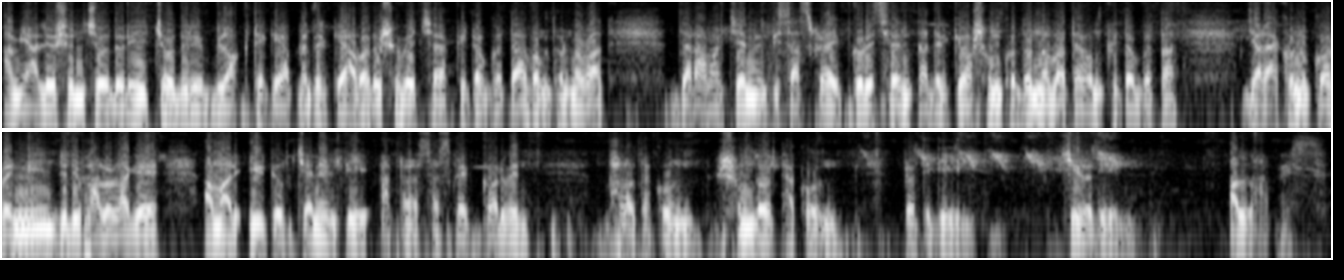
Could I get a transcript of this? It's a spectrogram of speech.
আমি আলী হোসেন চৌধুরী চৌধুরী ব্লক থেকে আপনাদেরকে আবারও শুভেচ্ছা, কৃতজ্ঞতা এবং ধন্যবাদ। যারা আমার চ্যানেলটি সাবস্ক্রাইব করেছেন, তাদেরকে অসংখ্য ধন্যবাদ এবং কৃতজ্ঞতা। যারা এখনও করেননি, যদি ভালো লাগে, আমার ইউটিউব চ্যানেলটি আপনারা সাবস্ক্রাইব করবেন। ভালো থাকুন, সুন্দর থাকুন, প্রতিদিন, চিরদিন। আল্লাহ হাফেজ।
